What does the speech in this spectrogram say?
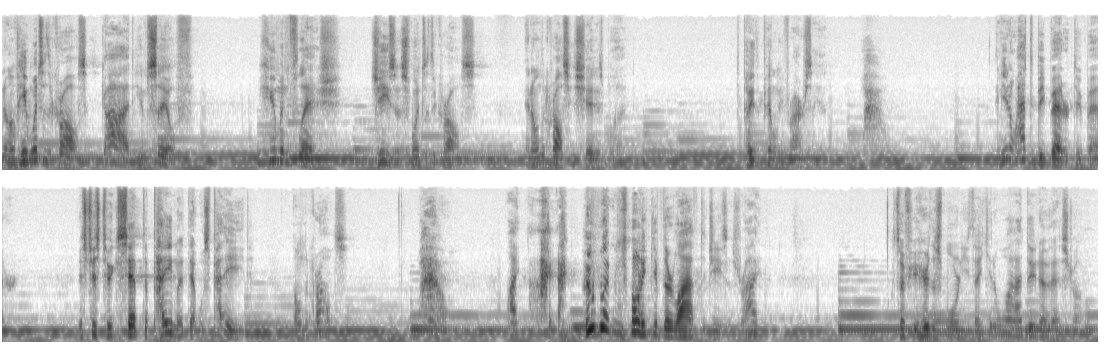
Know, he went to the cross. God Himself, human flesh, Jesus went to the cross. And on the cross, He shed His blood to pay the penalty for our sin. Wow. And you don't have to be better, do better. It's just to accept the payment that was paid on the cross. Wow. Like, I, I, who wouldn't want to give their life to Jesus, right? So if you're here this morning, you think, you know what, I do know that struggle.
